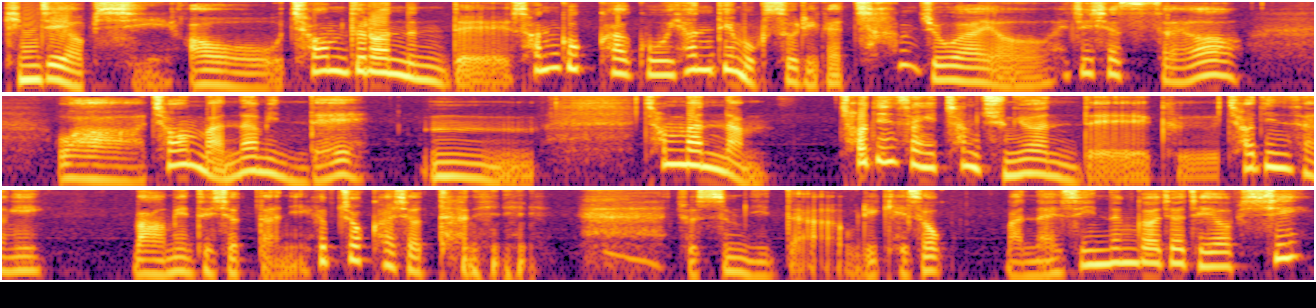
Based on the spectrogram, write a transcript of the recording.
김재엽 씨, 어우, 처음 들었는데 선곡하고 현디 목소리가 참 좋아요. 해주셨어요. 와, 처음 만남인데, 음, 첫 만남, 첫인상이 참 중요한데, 그 첫인상이 마음에 드셨다니, 흡족하셨다니. 좋습니다. 우리 계속 만날 수 있는 거죠, 재엽 씨?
